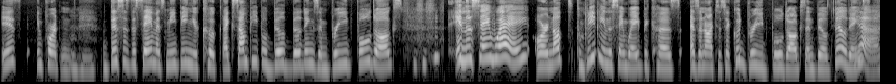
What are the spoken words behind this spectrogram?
is important. Mhm. This is the same as me being a cook. Like some people build buildings and breed bulldogs in the same way, or not completely in the same way, because as an artist, I could breed bulldogs and build buildings. Yeah.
